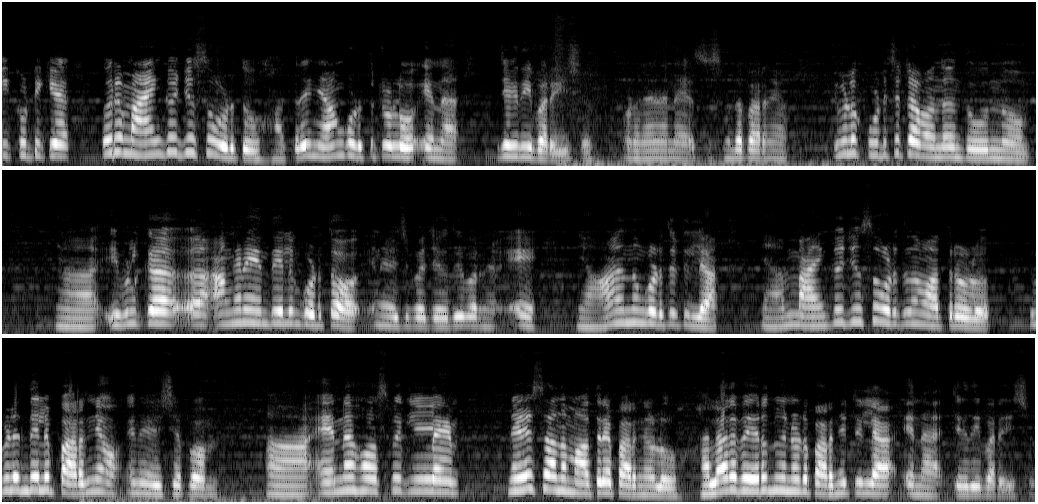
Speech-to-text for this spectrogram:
ഈ കുട്ടിക്ക് ഒരു മാംഗോ ജ്യൂസ് കൊടുത്തു. അത്രേ ഞാൻ കൊടുത്തിട്ടുള്ളൂ എന്ന് ജഗതി അറിയിച്ചു. ഉടനെ തന്നെ സുസ്മിത പറഞ്ഞു ഇവൾ കുടിച്ചിട്ടാ വന്നതെന്ന് തോന്നുന്നു. ഇവൾക്ക് അങ്ങനെ എന്തേലും കൊടുത്തോ? എന്ന് ചോദിച്ചപ്പോ ജഗതി പറഞ്ഞു ഏ ഞാനൊന്നും കൊടുത്തിട്ടില്ല. ഞാൻ മാംഗോ ജ്യൂസ് കൊടുത്തത് മാത്രമേ ഉള്ളൂ. ഇവളെന്തേലും പറഞ്ഞോ? എന്ന് ചോദിച്ചപ്പം എന്നെ ഹോസ്പിറ്റലിലെ നേഴ്സാന്ന് മാത്രമേ പറഞ്ഞുള്ളൂ. അല്ലാതെ വേറൊന്നും എന്നോട് പറഞ്ഞിട്ടില്ല എന്ന് ജഗതി അറിയിച്ചു.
